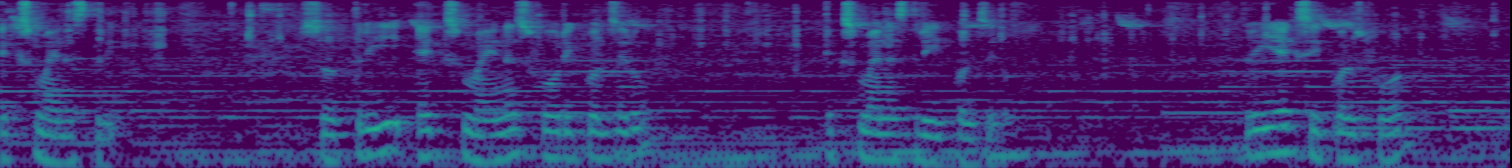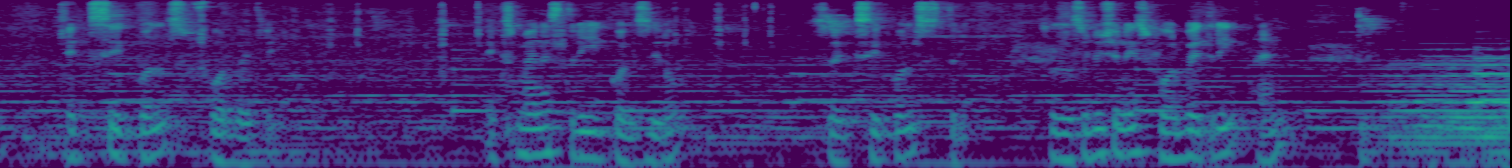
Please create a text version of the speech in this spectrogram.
x minus 3 so 3x minus 4 equals 0 x minus 3 equals 0 3x equals 4 x equals 4 by 3 x minus 3 equals 0 so x equals 3 so the solution is 4 by 3 and 3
